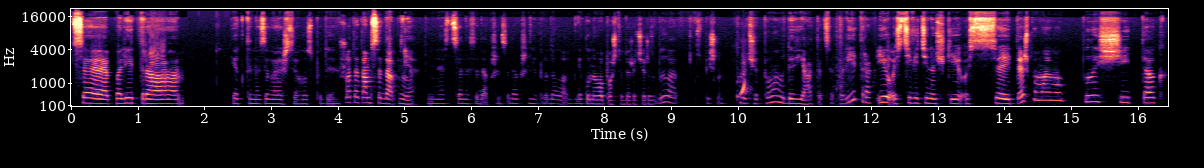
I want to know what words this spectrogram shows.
Це палітра. Як ти називаєшся, господи? Що ти там седак? Ні, це не седакшн. Седакшн я продала. Яку нова пошта, до речі, розбила успішно. Коротше, по-моєму, дев'ята це палітра. І ось ці відтіночки, ось цей теж, по-моєму, блищить так.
